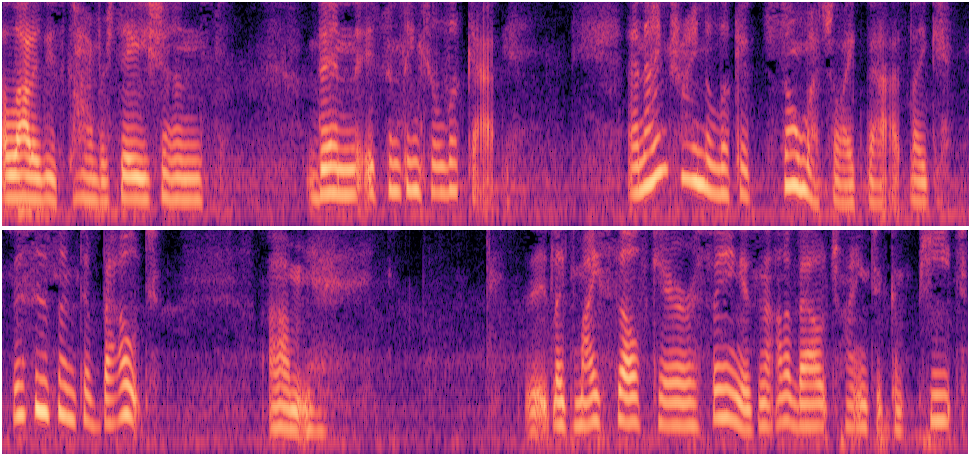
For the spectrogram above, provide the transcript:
a lot of these conversations, then it's something to look at. And I'm trying to look at so much like that. Like, this isn't about, um, like, my self care thing is not about trying to compete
